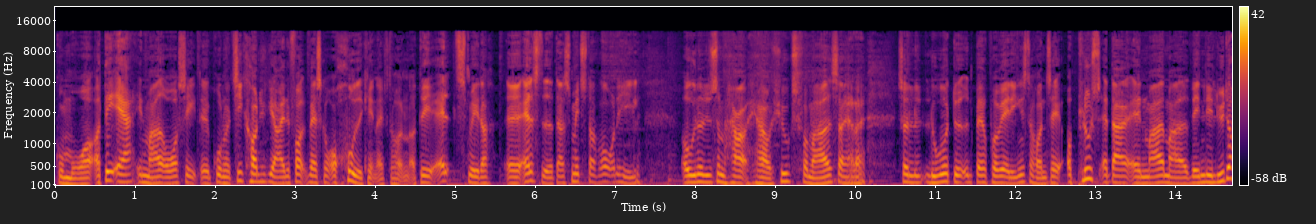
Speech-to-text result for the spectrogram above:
Gomorra. Og det er en meget overset øh, problematik. Håndhygiejne, folk vasker overhovedet ikke hænder efterhånden, og det er alt smitter øh, alle steder. Der er smitstof over det hele. Og uden at lyde som Harry Hughes for meget, så er der så lurer døden på hvert eneste håndtag. Og plus, at der er en meget, meget venlig lytter,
